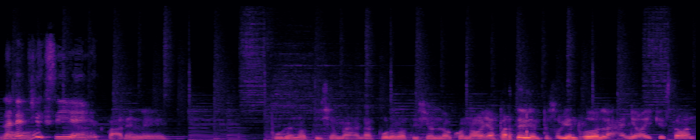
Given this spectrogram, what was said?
La Netflix sí, eh. Párenle. Pura noticia mala, pura noticia loco, ¿no? Y aparte empezó bien rudo el año, ahí que estaban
